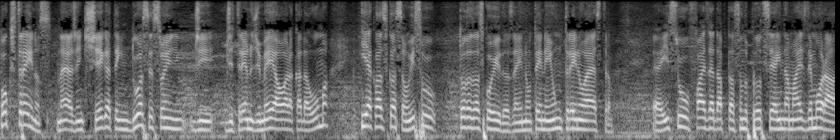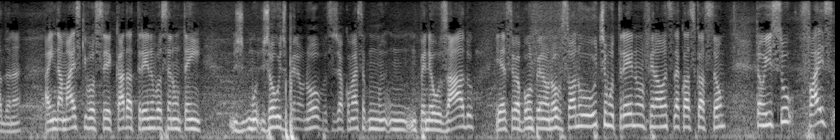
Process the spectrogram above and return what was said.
poucos treinos. Né? A gente chega, tem duas sessões de, de treino de meia hora cada uma e a classificação. Isso todas as corridas, né? e não tem nenhum treino extra. É, isso faz a adaptação do piloto ser ainda mais demorada, né? Ainda mais que você, cada treino você não tem jogo de pneu novo, você já começa com um, um, pneu usado e aí você vai um pneu novo só no último treino, no final, antes da classificação. Então isso faz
